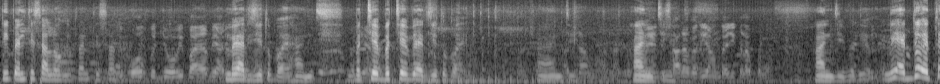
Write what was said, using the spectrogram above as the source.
30 35 ਸਾਲ ਹੋ ਗਏ 35 ਸਾਲ। ਬਹੁਤ ਕੁਝ ਜੋ ਵੀ ਪਾਇਆ ਬਿਹਾਰੀ ਬਿਹਾਰੀ ਜੀ ਤੋਂ ਪਾਏ ਹਾਂਜੀ। ਬੱਚੇ ਬੱਚੇ ਬਿਹਾਰੀ ਜੀ ਤੋਂ ਪਾਏ। ਹਾਂਜੀ। ਹਾਂਜੀ। ਸਾਰਾ ਵਧੀਆ ਹੁੰਦਾ ਜੀ ਕਲੱਬ ਵੱਲੋਂ? ਹਾਂਜੀ ਵਧੀਆ। ਨਹੀਂ ਇੱਧਰ ਇੱਥੇ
